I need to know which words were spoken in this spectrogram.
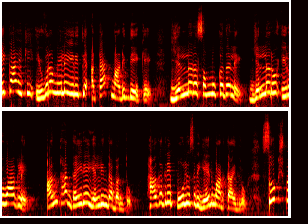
ಏಕಾಏಕಿ ಇವರ ಮೇಲೆ ಈ ರೀತಿ ಅಟ್ಯಾಕ್ ಮಾಡಿದ್ದೇಕೆ? ಎಲ್ಲರ ಸಮ್ಮುಖದಲ್ಲೇ, ಎಲ್ಲರೂ ಇರುವಾಗಲೇ ಅಂಥ ಧೈರ್ಯ ಎಲ್ಲಿಂದ ಬಂತು? ಹಾಗಾದ್ರೆ ಪೊಲೀಸರು ಏನ್ ಮಾಡ್ತಾ ಇದ್ರು? ಸೂಕ್ಷ್ಮ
